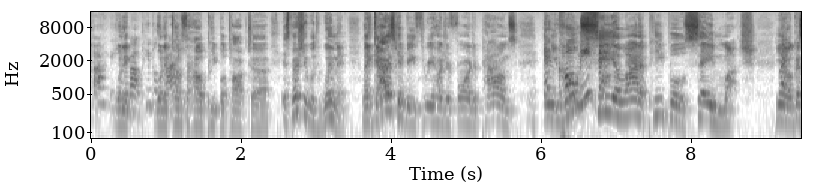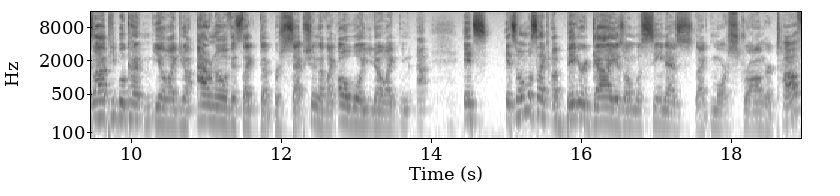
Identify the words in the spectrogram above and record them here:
talking when it about people's when it comes to how people talk to, especially with women. Like guys can be 300, 400 pounds, and, And you call won't me see fat. a lot of people say much. You know, because a lot of people kind of, you know, like you know, I don't know if it's like the perception of like, oh well, you know, like you know, I, it's it's almost like a bigger guy is almost seen as like more strong or tough,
